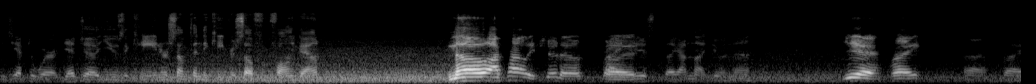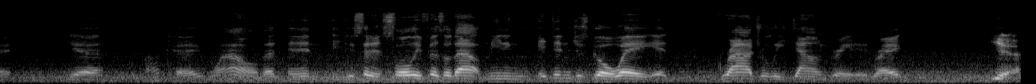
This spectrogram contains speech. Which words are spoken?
Did you have to wear? Did you have to use a cane or something to keep yourself from falling down? No, I probably should have, Right. just like I'm not doing that. yeah, right. Uh, right. Yeah. Okay. Wow. That and you just said it slowly fizzled out, meaning it didn't just go away. It gradually downgraded, right? Yeah,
